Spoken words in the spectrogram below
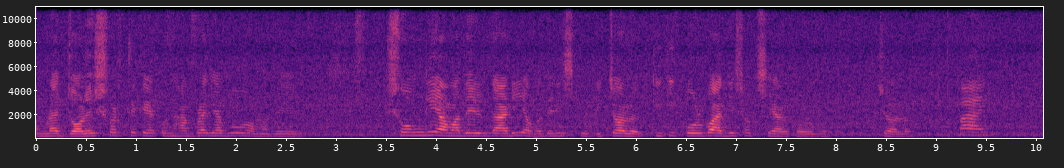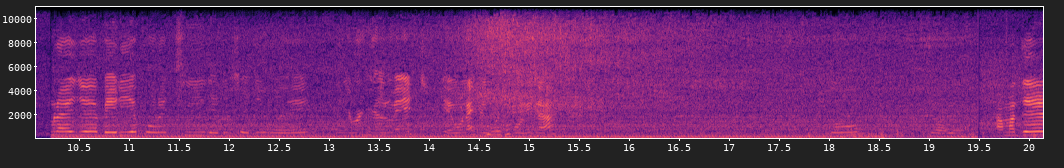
আমরা জলেশ্বর থেকে এখন হাবড়া যাব। আমাদের সঙ্গী আমাদের গাড়ি আমাদের স্কুটি চলো কি কি করব আজকে সব শেয়ার করব। চলো। বাই আমরা এই যে বেরিয়ে পড়েছি রেডি সেডি হয়ে হেলমেট হেলমেট পরি না তো চলো আমাদের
